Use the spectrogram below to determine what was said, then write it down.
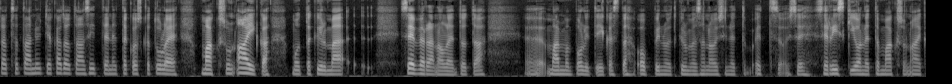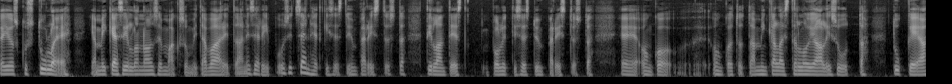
satsataan nyt ja katsotaan sitten, että koska tulee maksun aika, mutta kyllä mä sen verran olen tota, maailmanpolitiikasta oppinut, että kyllä mä sanoisin, että, että se, se riski on, että maksun aika joskus tulee ja mikä silloin on se maksu, mitä vaaditaan, niin se riippuu sitten sen hetkisestä ympäristöstä, tilanteesta, poliittisesta ympäristöstä, onko, onko tota, minkälaista lojaalisuutta, tukea,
